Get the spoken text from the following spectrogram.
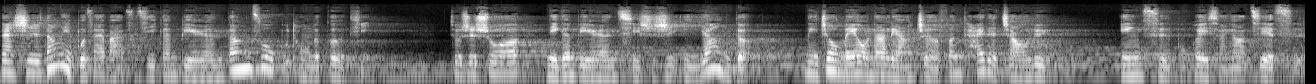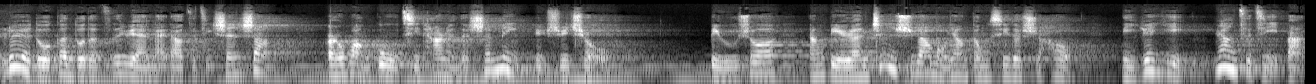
但是，当你不再把自己跟别人当做不同的个体，就是说，你跟别人其实是一样的，你就没有那两者分开的焦虑，因此不会想要借此掠夺更多的资源来到自己身上。而罔顾其他人的生命与需求，比如说，当别人正需要某样东西的时候，你愿意让自己把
